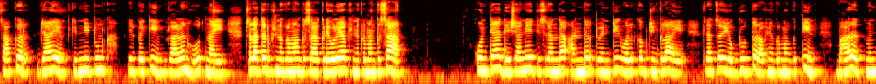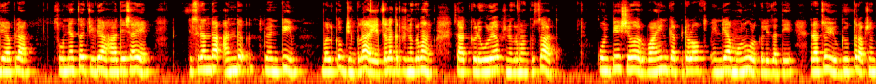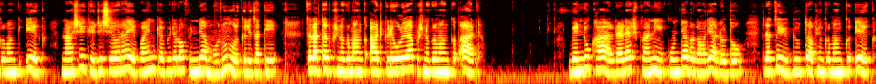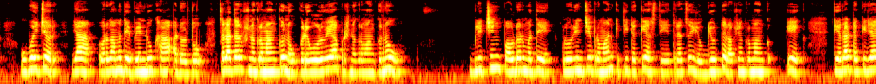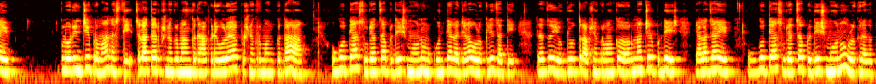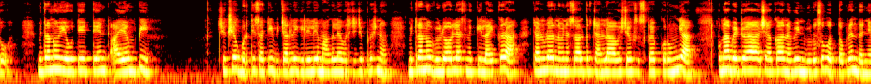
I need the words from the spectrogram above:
साखर जे आहे किडनीतून खालीलपैकी गाळण होत नाही. चला तर प्रश्न क्रमांक सहाकडे वळूया. प्रश्न क्रमांक सहा कोणत्या देशाने तिसऱ्यांदा अंडर ट्वेंटी वर्ल्ड कप जिंकला आहे? त्याचं योग्य उत्तर ऑप्शन क्रमांक तीन भारत म्हणजे आपला सोन्याचा चिड्या हा देश आहे. तिसऱ्यांदा अंडर ट्वेंटी वर्ल्ड कप जिंकला आहे. चला तर प्रश्न क्रमांक सातकडे वळूया. प्रश्न क्रमांक सात. कोणते शहर वाईन कॅपिटल ऑफ इंडिया म्हणून ओळखले जाते? त्याचं योग्य उत्तर ऑप्शन क्रमांक एक. नाशिक हे जे शहर आहे वाईन कॅपिटल ऑफ इंडिया म्हणून ओळखले जाते. चला तर प्रश्न क्रमांक आठकडे वळूया. प्रश्न क्रमांक आठ. बेंडूक हा डॅडॅश प्राणी कोणत्या वर्गामध्ये आढळतो? त्याचं योग्य उत्तर ऑप्शन क्रमांक एक उभयचर या वर्गामध्ये बेंडूक हा आढळतो. चला तर प्रश्न क्रमांक नऊकडे वळूया. प्रश्न क्रमांक नऊ ब्लिचिंग पावडरमध्ये क्लोरीनचे प्रमाण किती टक्के असते? त्याचं योग्य उत्तर ऑप्शन क्रमांक एक तेरा टक्के जे आहे क्लोरीनचे प्रमाण असते. चला तर प्रश्न क्रमांक दहाकडे वळूया. प्रश्न क्रमांक दहा उगवत्या सूर्याचा प्रदेश म्हणून कोणत्या राज्याला ओळखले जाते? त्याचं योग्य उत्तर ऑप्शन क्रमांक अरुणाचल प्रदेश. याला जे आहे उगवत्या सूर्याचा प्रदेश म्हणून ओळखला जातो. मित्रांनो हे होते टेंट आय एम पी शिक्षक भरतीसाठी विचारले गेलेले मागल्या वर्षीचे प्रश्न. मित्रांनो व्हिडिओ आवडल्यास नक्की लाईक करा. चॅनलवर नवीन असाल तर चॅनलला आवश्यक सबस्क्राईब करून घ्या. पुन्हा भेटूया अशा एका नवीन व्हिडिओसोबत तोपर्यंत धन्यवाद.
